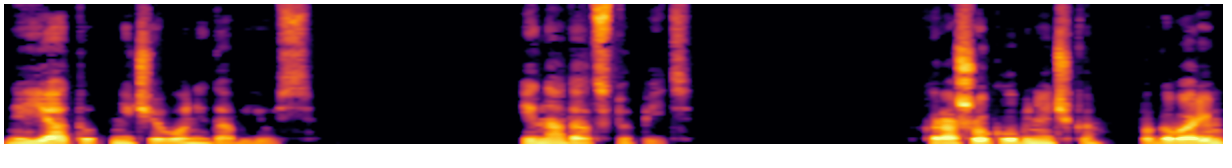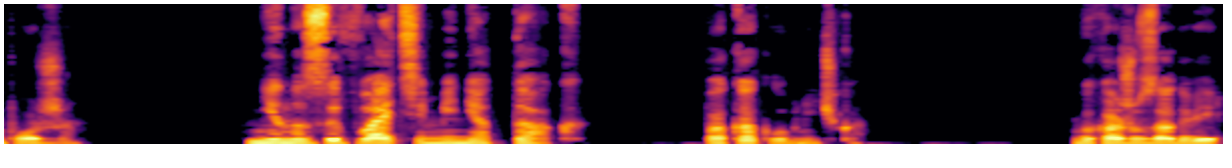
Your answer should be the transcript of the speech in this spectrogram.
Я тут ничего не добьюсь. И надо отступить. Хорошо, клубничка, поговорим позже. Не называйте меня так. Пока, клубничка. Выхожу за дверь,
